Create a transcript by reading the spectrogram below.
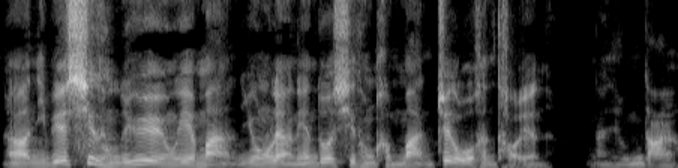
啊！你别系统的越用越慢，用两年多系统很慢，这个我很讨厌的。那我们打，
